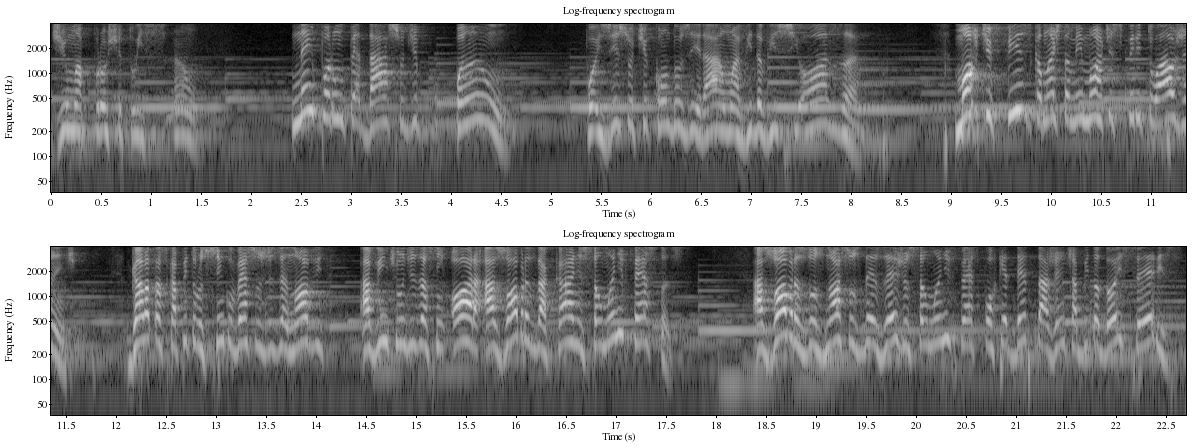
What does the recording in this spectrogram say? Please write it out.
de uma prostituição, nem por um pedaço de pão, pois isso te conduzirá a uma vida viciosa. Morte física, mas também morte espiritual, gente. Gálatas capítulo 5, versos 19 a 21 diz assim: Ora, as obras da carne são manifestas. As obras dos nossos desejos são manifestas, porque dentro da gente habita dois seres:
